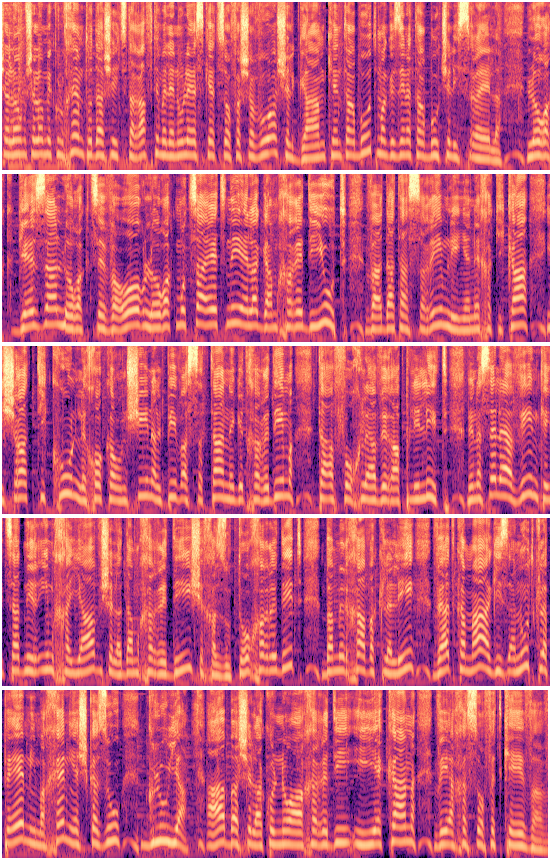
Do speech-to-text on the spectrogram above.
שלום, שלום לכולכם, תודה שהצטרפתם אלינו להסכת סוף השבוע של גם כן תרבות, מגזין התרבות של ישראל. לא רק גזע, לא רק צבע עור, לא רק מוצא אתני, אלא גם חרדיות. ועדת השרים לענייני חקיקה אישרה תיקון לחוק העונשין על פיו הסתה נגד חרדים תהפוך לעבירה פלילית. ננסה להבין כיצד נראים חייו של אדם חרדי שחזותו חרדית במרחב הכללי, ועד כמה הגזענות כלפיהם, אם אכן יש כזו, גלויה. האבא של הקולנוע החרדי יהיה כאן ויחשוף את כאביו.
